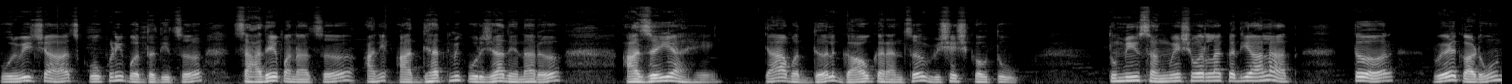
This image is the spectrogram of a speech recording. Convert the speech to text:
पूर्वीच्याच कोकणी पद्धतीचं साधेपणाचं आणि आध्यात्मिक ऊर्जा देणारं आजही आहे. त्याबद्दल गावकऱ्यांचं विशेष कौतुक. तुम्ही संगमेश्वरला कधी आलात? तर वेळ काढून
